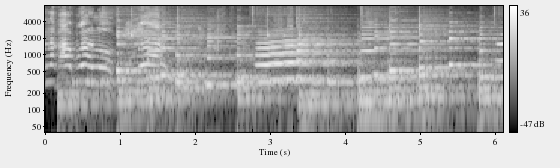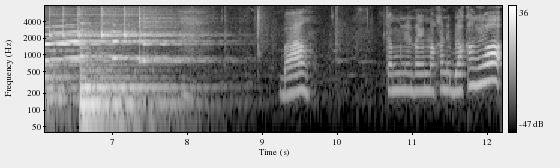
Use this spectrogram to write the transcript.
anak abah loh, bah. Temenin Roy makan di belakang yuk.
